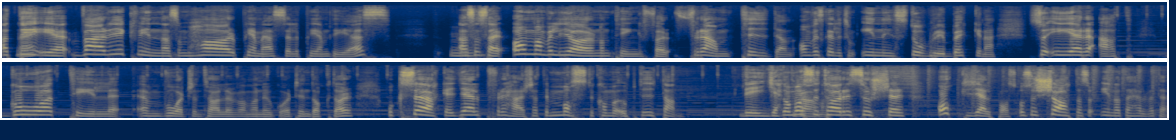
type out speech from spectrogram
Att det Nej. är varje kvinna som har PMS eller PMDS, Mm. alltså så här, om man vill göra någonting för framtiden, om vi ska liksom in i historieböckerna, så är det att gå till en vårdcentral eller vad man nu går, till en doktor och söka hjälp för det här så att det måste komma upp till ytan. det är De jättebra. måste Anna. ta resurser och hjälpa oss och så tjata så inåt i helvete.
